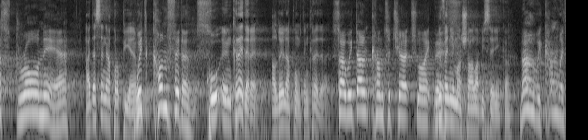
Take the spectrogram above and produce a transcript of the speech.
us draw near Haideți să ne apropiem with confidence. cu încredere. Al doilea punct, încredere. So we don't come to church like Nu this. venim așa la biserică. No, we come with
